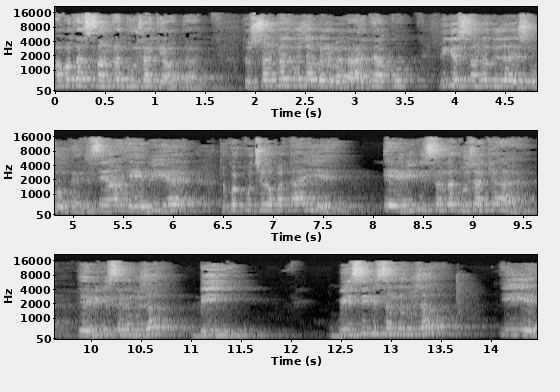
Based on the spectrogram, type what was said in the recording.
अब बता संगत भुजा क्या होता है? तो संगत भुजा पहले बता रहे थे आपको। देखिए, संगत भुजा इसको बोलते हैं। जैसे यहाँ ए बी है तो कोई पूछेगा, बताइए ए बी की संगत भुजा क्या है? ए बी की संगत भुजा डी बीसी की संगत भुजा ई ए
